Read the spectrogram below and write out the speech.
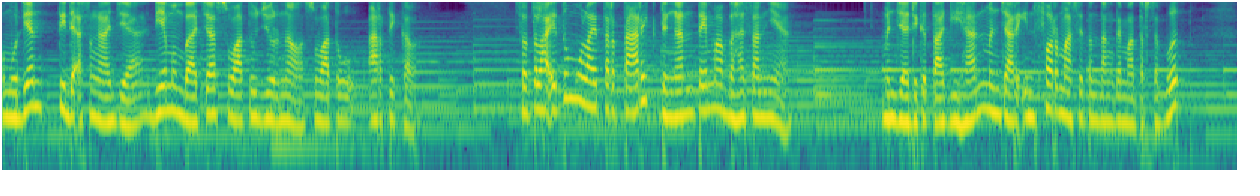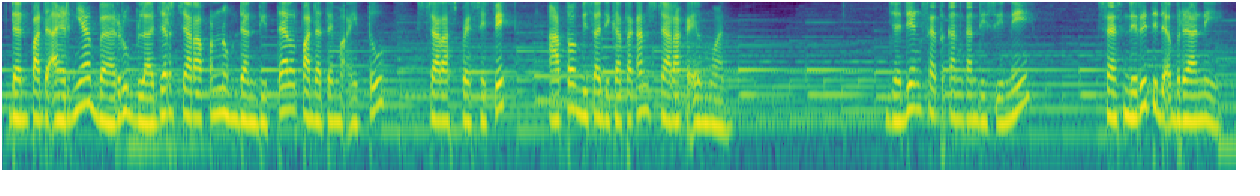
Kemudian tidak sengaja dia membaca suatu jurnal, suatu artikel. Setelah itu mulai tertarik dengan tema bahasannya. Menjadi ketagihan mencari informasi tentang tema tersebut dan pada akhirnya baru belajar secara penuh dan detail pada tema itu secara spesifik atau bisa dikatakan secara keilmuan. Jadi yang saya tekankan di sini, saya sendiri tidak berani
